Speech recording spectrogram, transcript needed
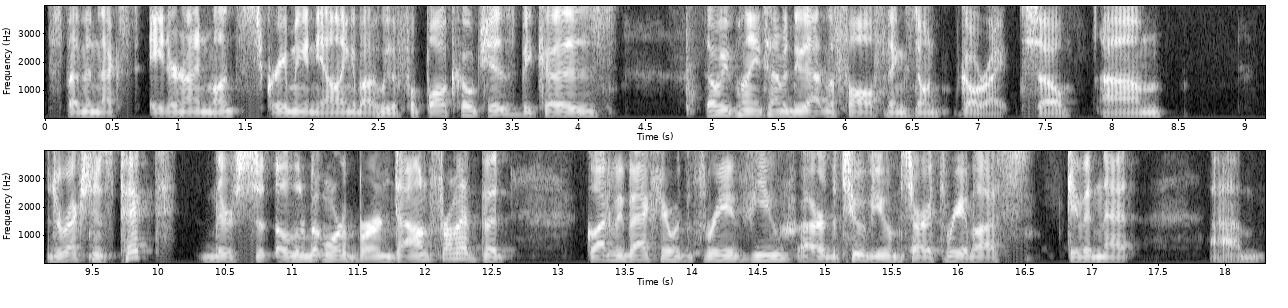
spend the next eight or nine months screaming and yelling about who the football coach is because there'll be plenty of time to do that in the fall if things don't go right. So um, the direction is picked. There's a little bit more to burn down from it, but glad to be back here with the three of you, or the two of you. I'm sorry, three of us. Given that um,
